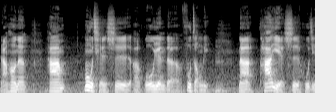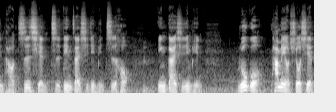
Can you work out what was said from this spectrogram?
然后呢，他目前是呃国务院的副总理，那他也是胡锦涛之前指定在习近平之后，应该习近平如果他没有修宪，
